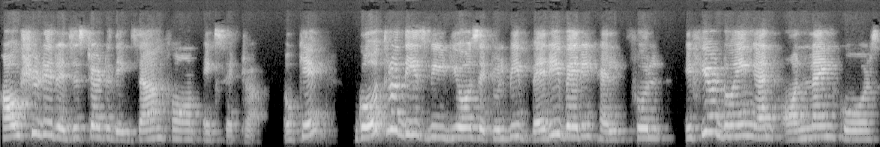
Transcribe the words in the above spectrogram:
how should you register to the exam form, etc. Okay, go through these videos. It will be very, very helpful if you're doing an online course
